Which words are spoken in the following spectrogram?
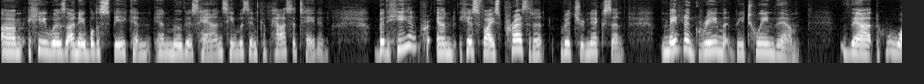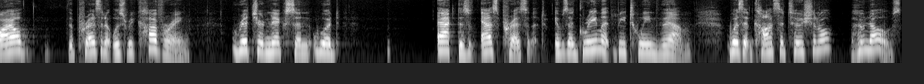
um, he was unable to speak and, and move his hands. He was incapacitated. But he and, and his vice president, Richard Nixon, made an agreement between them that while the president was recovering, Richard Nixon would act as, as president. It was an agreement between them. Was it constitutional? Who knows?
